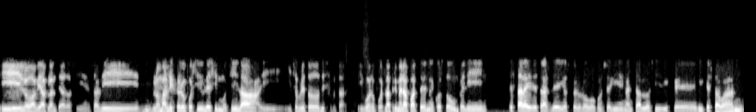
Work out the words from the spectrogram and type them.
y lo había planteado así, en salir lo más ligero posible, sin mochila y, y sobre todo disfrutar. Y bueno, pues la primera parte me costó un pelín estar ahí detrás de ellos, pero luego conseguí engancharlos y dije, vi que estaban,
